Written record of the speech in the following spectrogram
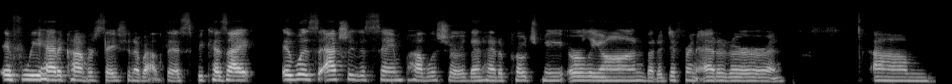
if we had a conversation about this because i it was actually the same publisher that had approached me early on but a different editor and um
